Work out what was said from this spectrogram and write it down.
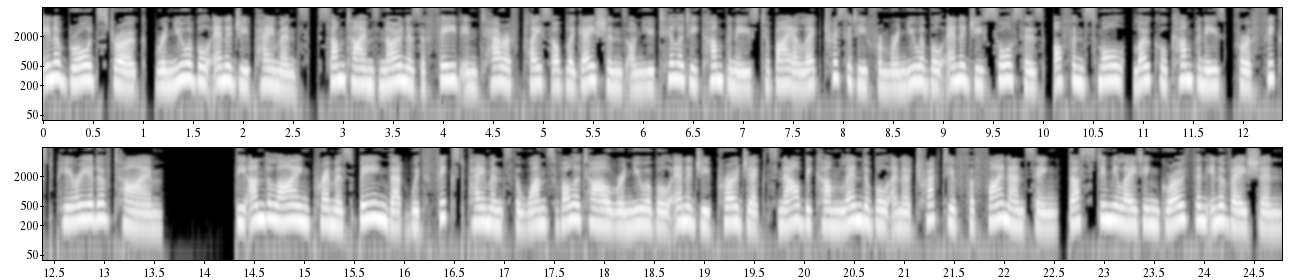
In a broad stroke, renewable energy payments, sometimes known as a feed-in tariff place obligations on utility companies to buy electricity from renewable energy sources, often small, local companies, for a fixed period of time. The underlying premise being that with fixed payments the once volatile renewable energy projects now become lendable and attractive for financing, thus stimulating growth and innovation.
